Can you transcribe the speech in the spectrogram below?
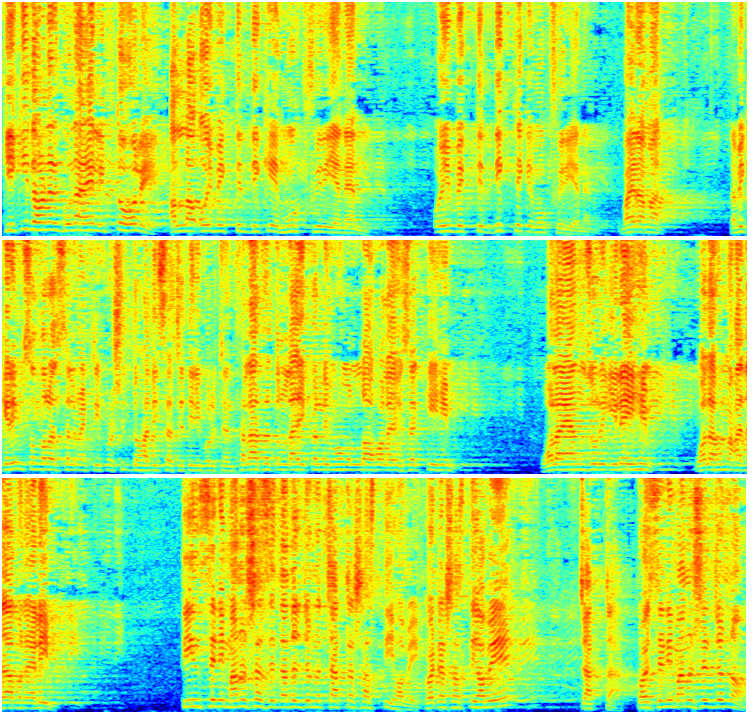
কি কি ধরনের গুনাহে লিপ্ত হলে আল্লাহ ওই ব্যক্তির দিকে মুখ ফিরিয়ে নেন? ওই ব্যক্তির দিক থেকে মুখ ফিরিয়ে নেন। বাইরে আমার, নবী করিম সাল্লাল্লাহু সাল্লাম একটি প্রসিদ্ধ হাদিস আছে, তিনি বলেছেন সালাসাতুল লা ইকাল্লিমুহুমুল্লাহু ওয়া লা ইউযাক্কিহিম ওয়া লা ইয়ানজুরু ইলাইহিম ওয়া লাহুম আযাবুন আলীম। তিন শ্রেণি মানুষ আছে, তাদের জন্য চারটা শাস্তি হবে। কয়টা শাস্তি হবে? চারটা। কয় শ্রেণি মানুষের জন্য?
